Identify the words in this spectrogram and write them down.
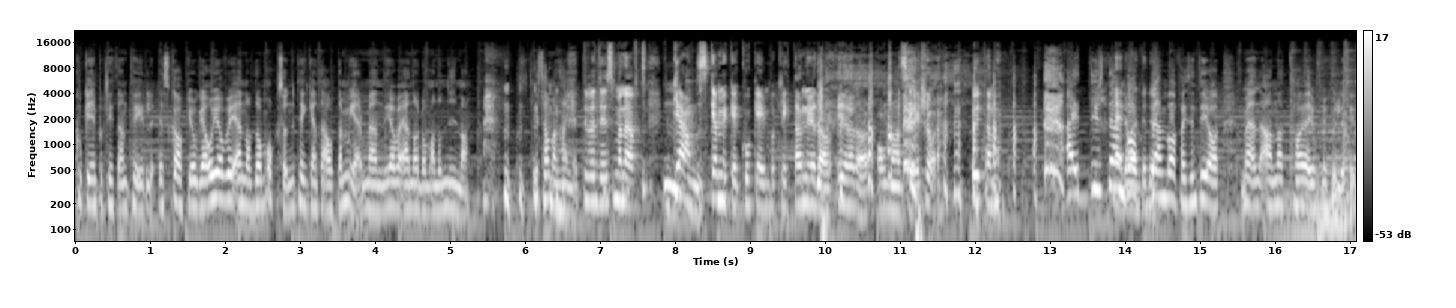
kokain på klittan till skakyoga och jag var en av dem också, nu tänker jag inte outa mer, men jag var en av de anonyma i sammanhanget. Det var du som hade haft ganska mycket kokain på klittan i idag, om man säger så. Utan, Nej, just den, Nej, var var, den var faktiskt inte jag, men annat har jag gjort mig skyldig till.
